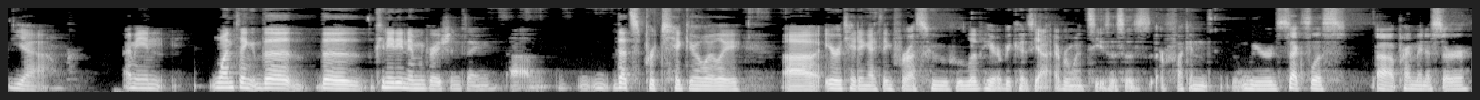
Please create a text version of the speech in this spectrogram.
yeah i mean one thing the the canadian immigration thing um, that's particularly uh, irritating i think for us who who live here because yeah everyone sees us as a fucking weird sexless uh, prime minister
